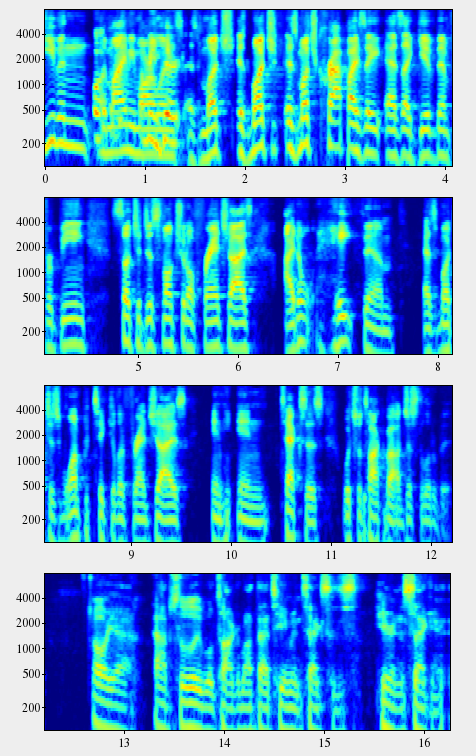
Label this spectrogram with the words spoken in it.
even Well, the Miami I mean, Marlins, as much as much as much crap as I as I give them for being such a dysfunctional franchise, I don't hate them as much as one particular franchise in in Texas, which we'll talk about just a little bit. Oh yeah, absolutely. We'll talk about that team in Texas here in a second.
